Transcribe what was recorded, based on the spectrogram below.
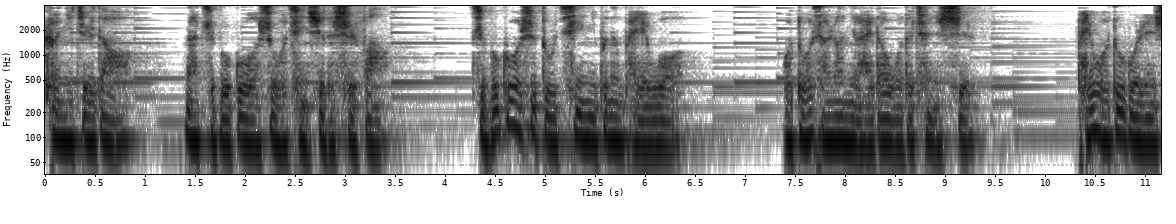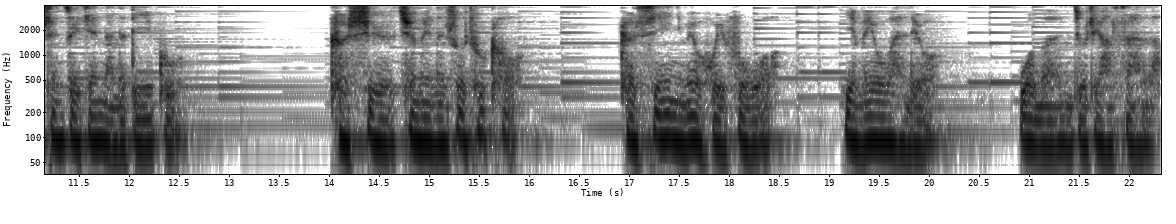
可你知道，那只不过是我情绪的释放，只不过是赌气你不能陪我。我多想让你来到我的城市，陪我度过人生最艰难的低谷。可是却没能说出口，可惜你没有回复我，也没有挽留。我们就这样散了。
